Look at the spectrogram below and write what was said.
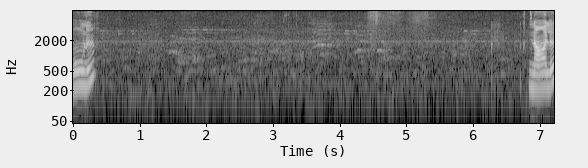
மூணு நாலு.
